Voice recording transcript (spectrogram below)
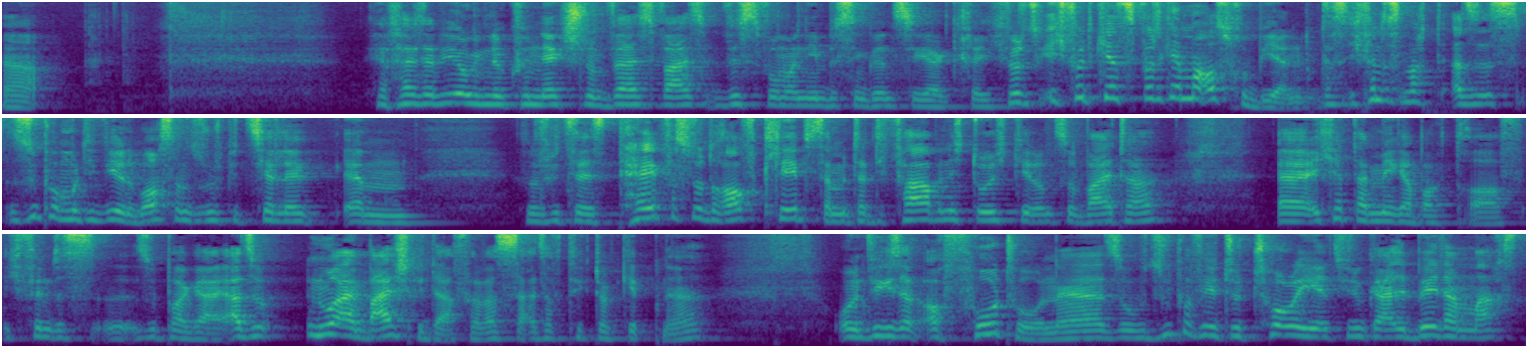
Ja. Ja, vielleicht habt ihr irgendeine Connection und weiß, weiß, wisst, wo man die ein bisschen günstiger kriegt. Ich würde ich würd jetzt würd gerne mal ausprobieren. Das, ich finde, das macht, also ist super motivierend. Du brauchst dann so, eine spezielle, ähm, so ein spezielles Tape, was du draufklebst, damit halt die Farbe nicht durchgeht und so weiter. Äh, ich hätte da mega Bock drauf. Ich finde es äh, super geil. Also nur ein Beispiel dafür, was es alles auf TikTok gibt, ne? Und wie gesagt, auch Foto, ne? So super viele Tutorials, wie du geile Bilder machst.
